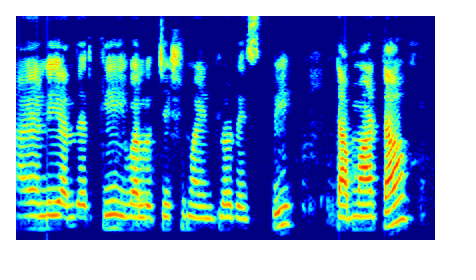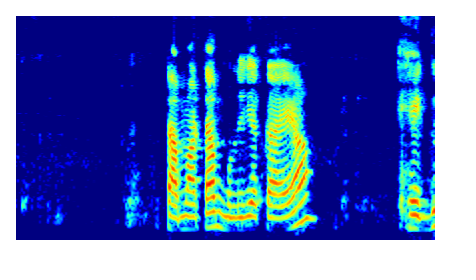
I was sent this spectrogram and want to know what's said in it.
హాయ్ అండి అందరికి. ఇవాళ వచ్చేసి మా ఇంట్లో రెసిపీ టమాటా టమాటా ములియకాయ ఎగ్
